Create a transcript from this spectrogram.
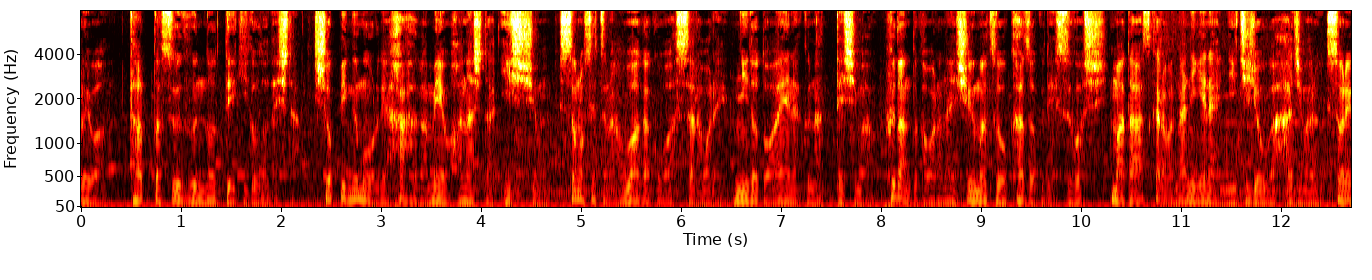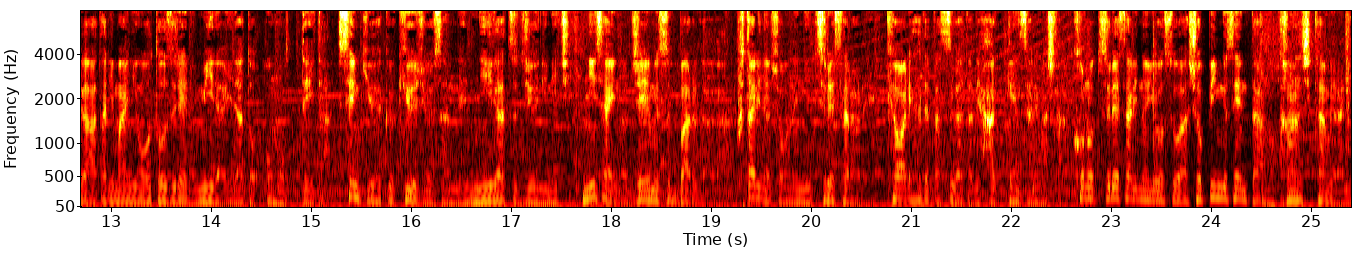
れはたった数分の出来事でした。ショッピングモールで母が目を離した一瞬。その刹那我が子はさらわれ二度と会えなくなってしまう。普段と変わらない週末を家族で過ごしまた明日からは何気ない日常が始まる。それが当たり前に訪れる未来だと思っていた。1993年2月12日2歳のジェームス・バルガーが2人の少年に連れ去られ変わり果てた姿で発見されました。この連れ去りの様子はショッピングセンターの監視カメラに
